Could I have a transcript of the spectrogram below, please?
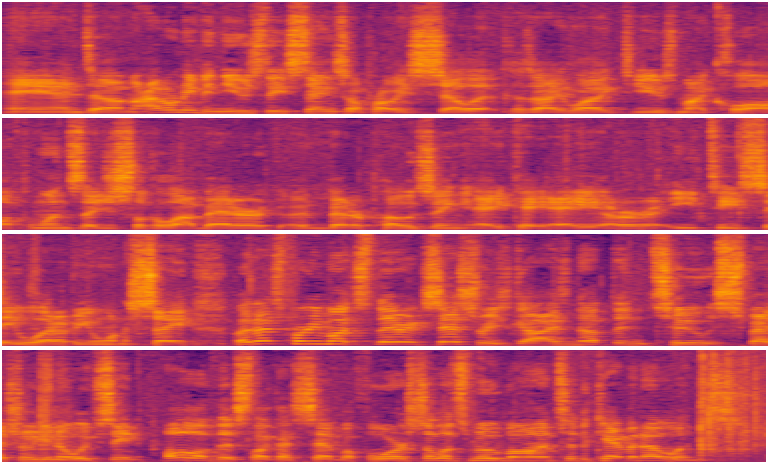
And um, I don't even use these things. I'll probably sell it because I like to use my cloth ones. They just look a lot better. Better posing, aka or ETC, whatever you want to say. But that's pretty much their accessories, guys. Nothing too special. You know, we've seen all of this, like I said before. So let's move on to the Kevin Owens.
